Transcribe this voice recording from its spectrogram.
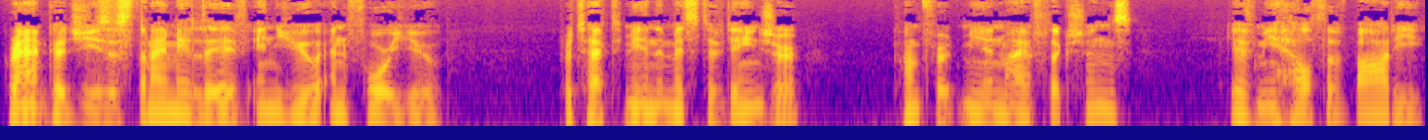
Grant, good Jesus, that I may live in you and for you. Protect me in the midst of danger. Comfort me in my afflictions. Give me health of body,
